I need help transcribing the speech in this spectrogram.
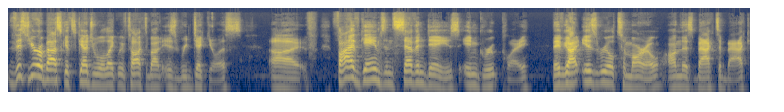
This EuroBasket schedule, like we've talked about, is ridiculous. Uh, five games in seven days in group play. They've got Israel tomorrow on this back to back.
